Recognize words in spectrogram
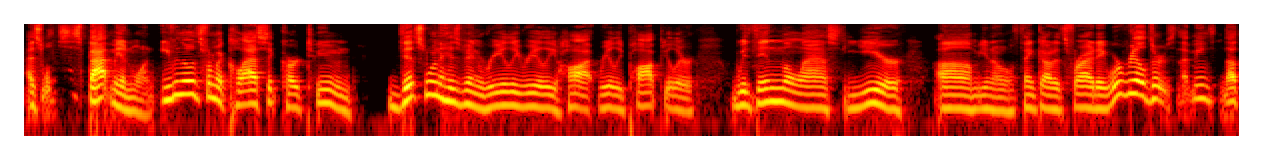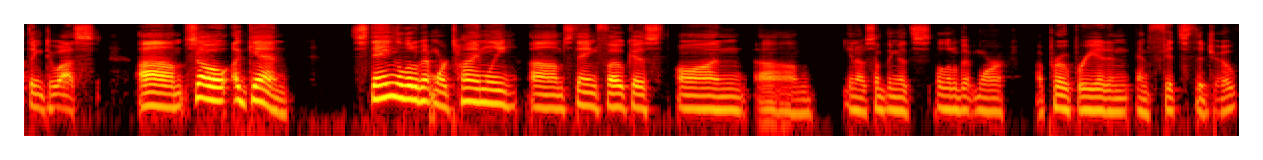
as well as this Batman one. Even though it's from a classic cartoon, this one has been really, really hot, really popular within the last year. Um, you know, thank God it's Friday. We're realtors. That means nothing to us. Um, so again, staying a little bit more timely, um, staying focused on, um, you know, something that's a little bit more appropriate and, and fits the joke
